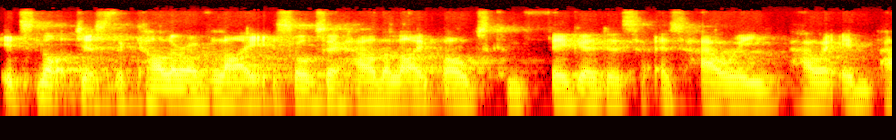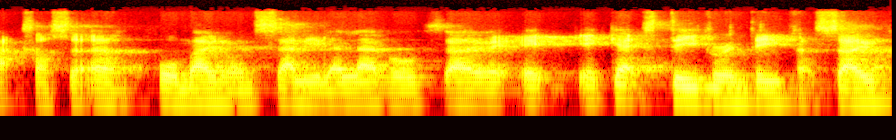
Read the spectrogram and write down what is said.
It's not just the color of light it's also how the light bulb's configured as, as how we how it impacts us at a hormonal and cellular level. So it, it gets deeper and deeper. So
